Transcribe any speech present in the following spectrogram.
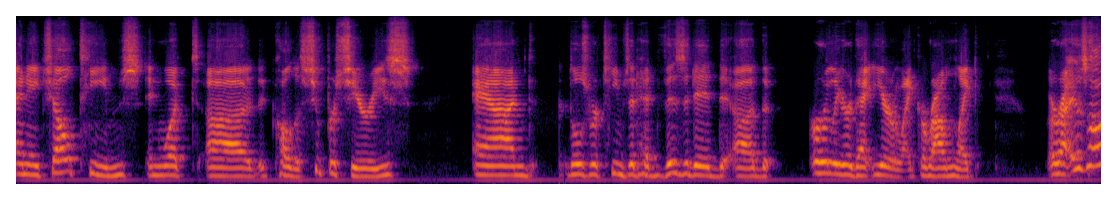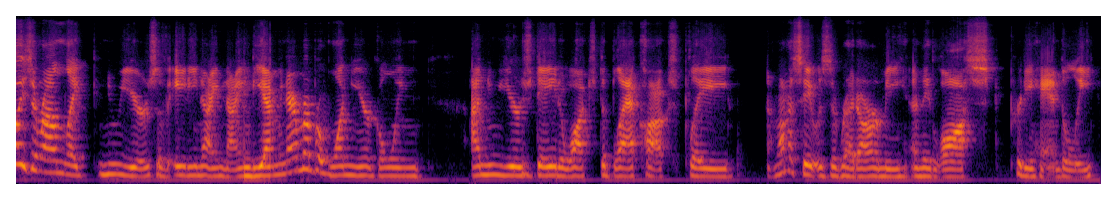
NHL teams in what uh, they called a Super Series, and those were teams that had visited uh, the earlier that year, like around like, or it was always around like New Year's of 89, 90. I mean, I remember one year going on New Year's Day to watch the Blackhawks play. I want to say it was the Red Army, and they lost pretty handily.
